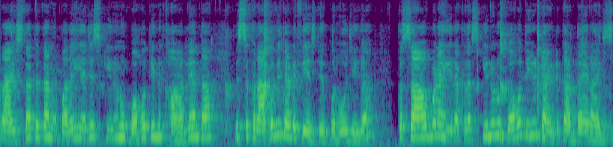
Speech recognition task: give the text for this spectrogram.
ਰਾਈਸ ਦਾ ਤੇ ਤੁਹਾਨੂੰ ਪਤਾ ਹੀ ਹੈ ਜੇ ਸਕਿਨ ਨੂੰ ਬਹੁਤ ਹੀ ਨਿਖਾਰ ਲਿਆਂਦਾ ਤੇ ਸਕਰਬ ਵੀ ਤੁਹਾਡੇ ਫੇਸ ਦੇ ਉੱਪਰ ਹੋ ਜਾਏਗਾ। ਕਸਾਵ ਬਣਾਈ ਰੱਖਦਾ ਸਕਿਨ ਨੂੰ ਬਹੁਤ ਹੀ ਟਾਈਟ ਕਰਦਾ ਹੈ ਰਾਈਸ।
